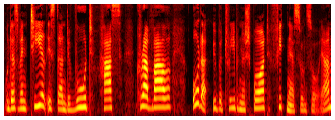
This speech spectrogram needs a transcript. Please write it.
Und das Ventil ist dann die Wut, Hass, Krawall oder übertriebene Sport, Fitness und so. Ja,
